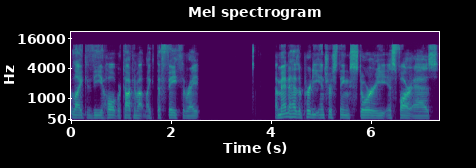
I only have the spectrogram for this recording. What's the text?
like the whole we're talking about like the faith, right? Amanda has a pretty interesting story as far as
